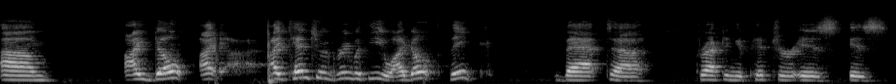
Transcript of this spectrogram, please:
Um, I don't. I I tend to agree with you. I don't think that uh, drafting a pitcher is is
